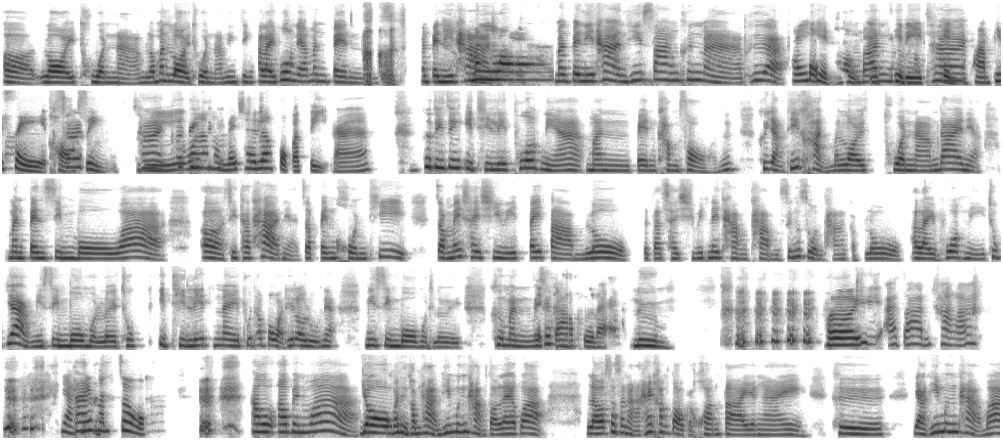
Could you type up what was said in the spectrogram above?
เอ่อลอยทวนน้ำแล้วมันลอยทวนน้ำจริง ๆ อะไรพวกเนี้ยมันเป็นมันเป็นนิทานมันลอยมันเป็นนิทานที่สร้างขึ้นมาเพื่อให้ปกเห็นครอถึงงบ้าอินทเมืธิองฤทธิ์ใช่เห็นความพิเศษของใช่สิ่งใช่นี้คือจริงๆว่ามันไม่ใช่เรื่องปกตินะ คือจริงๆ อิทธิฤทธิ์พวกเนี้ย มันเป็นคำสอน คืออย่างที่ขันมันลอยทวนน้ำได้เนี่ย มันเป็นซิมโบลว่าเออสิทธัตถะเนี่ยจะเป็นคนที่จะไม่ใช้ชีวิตไปตามโลก แต่จะใช้ชีวิตในทางธรรม ซึ่งส่วนทางกับโลกอะไรพวกนี้ ทุกอย่างมีซิมโบลหมดเลยทุกอิทธิฤทธิ์ในพุทธประวัติที่เรารู้เนี่ยมีซิมโบลหมดเลย คือมันไม่เจ็ดใช่เก้าคือแหละลืม เฮ้ยอาจารย์คะอยากให้มันจบ เอาเอาเป็นว่าโยงมาถึงคำถามที่มึงถามตอนแรกว่า แล้วศาสนาให้คำตอบกับความตายยังไง คืออย่างที่มึงถามว่า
